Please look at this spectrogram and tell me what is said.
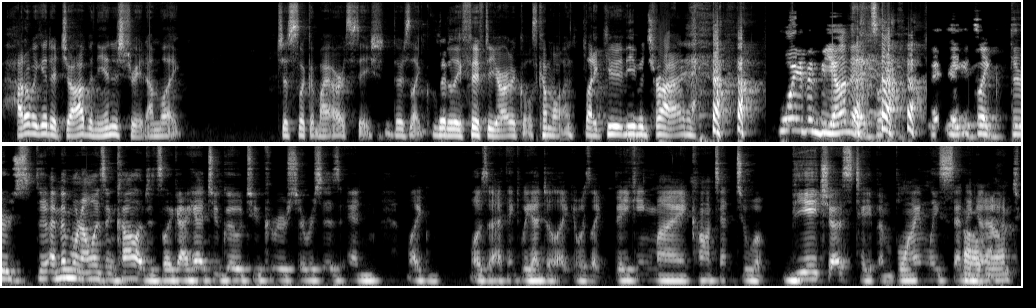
how do I get a job in the industry? And I'm like, just look at my ArtStation. There's like literally 50 articles. Come on. Like you didn't even try. well, even beyond that, it's like, it's like there's, I remember when I was in college, it's like I had to go to career services and like, what was it? I think we had to like, it was like baking my content to a VHS tape and blindly sending oh, it out.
